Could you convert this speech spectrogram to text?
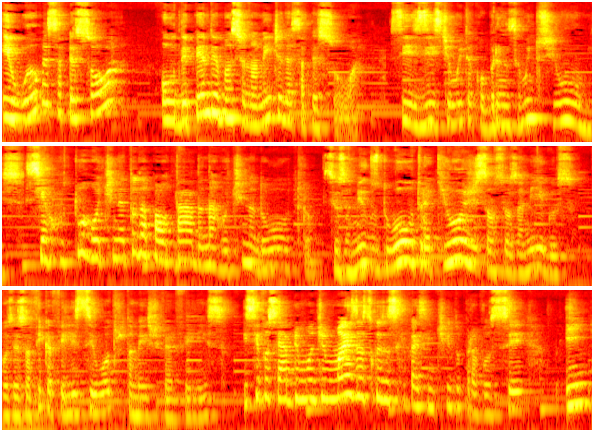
Eu amo essa pessoa ou dependo emocionalmente dessa pessoa? Se existe muita cobrança, muitos ciúmes, se a tua rotina é toda pautada na rotina do outro, se os amigos do outro é que hoje são seus amigos, você só fica feliz se o outro também estiver feliz. E se você abre mão de mais das coisas que faz sentido para você em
